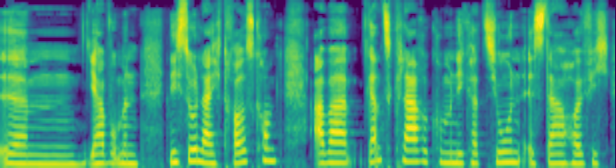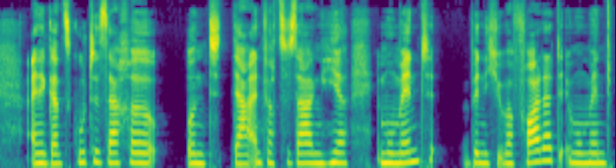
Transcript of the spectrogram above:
ähm, ja, wo man nicht so leicht rauskommt. Aber ganz klare Kommunikation ist da häufig eine ganz gute Sache und da einfach zu sagen, hier im Moment bin ich überfordert, im Moment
